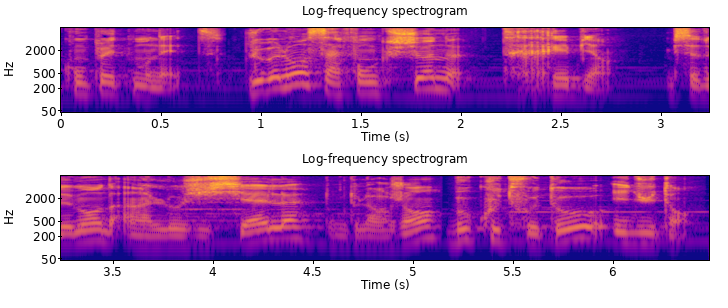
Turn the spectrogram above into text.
complètement nette. Globalement, ça fonctionne très bien. Mais ça demande un logiciel, donc de l'argent, beaucoup de photos et du temps.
